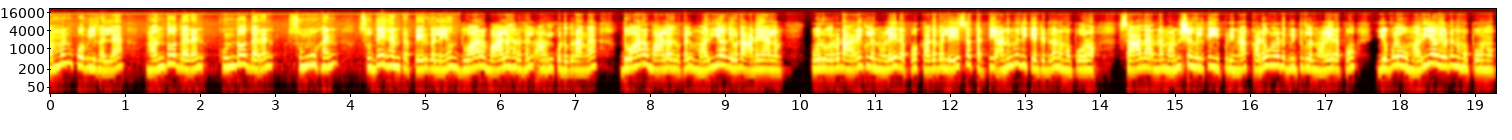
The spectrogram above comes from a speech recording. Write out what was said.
அம்மன் கோவில்களில் மந்தோதரன் குண்டோதரன் சுமுகன் சுதேகன்ற பெயர்களையும் துவார பாலகர்கள் அருள் கொடுக்குறாங்க. துவார பாலகர்கள் மரியாதையோட அடையாளம் ஒருவரோட அறைக்குள்ள நுழையிறப்போ கதவை லேசா தட்டி அனுமதி கேட்டுட்டு தான் நம்ம போறோம். சாதாரண மனுஷங்களுக்கு இப்படின்னா கடவுளோட வீட்டுக்குள்ள நுழையிறப்போ எவ்வளவு மரியாதையோட நம்ம போகணும்.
